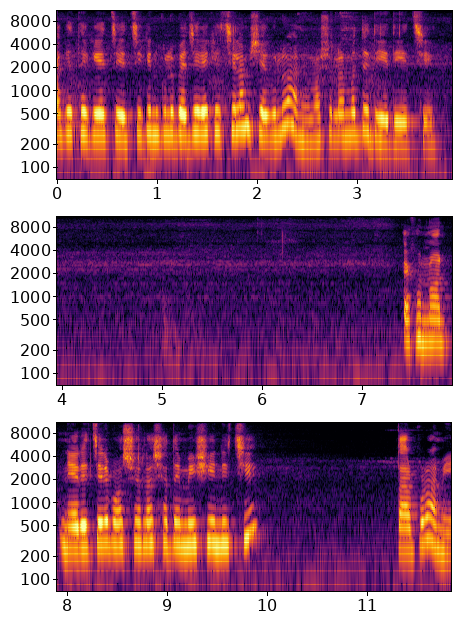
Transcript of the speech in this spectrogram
আগে থেকে যে চিকেনগুলো বেজে রেখেছিলাম সেগুলো আমি মশলার মধ্যে দিয়ে দিয়েছি। এখন নেড়ে চেড়ে মশলার সাথে মিশিয়ে নিচ্ছি। তারপর আমি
